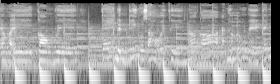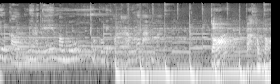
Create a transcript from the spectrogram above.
Dạ vậy còn về định kiến của xã hội thì nó có ảnh hưởng về cái nhu cầu cũng như là cái mong muốn một công việc hoàn hảo của các bạn không ạ? Có và không có.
